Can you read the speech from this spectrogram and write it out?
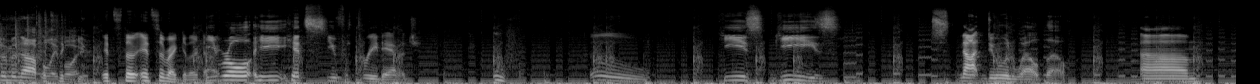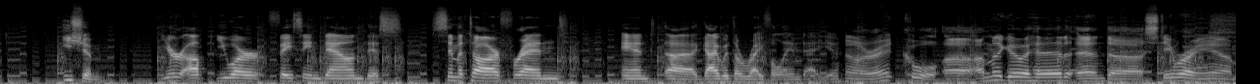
The Monopoly It's the boy. cube. It's the it's the regular die. He roll. He hits you for 3 damage. Oof. Ooh. He's he's s- not doing well though. Um, Eshim, you're up. You are facing down this scimitar friend and uh, guy with a rifle aimed at you. All right, cool. Uh, I'm gonna go ahead and uh, stay where I am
